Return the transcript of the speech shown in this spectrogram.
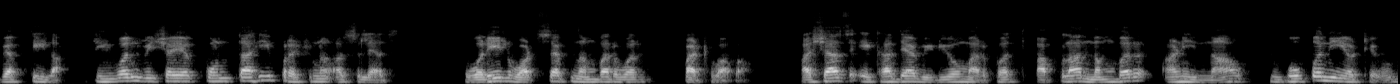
व्यक्तीला जीवनविषयक कोणताही प्रश्न असल्यास वरील व्हॉट्सअप नंबरवर पाठवावा. अशाच एखाद्या व्हिडिओ मार्फत आपला नंबर आणि नाव गोपनीय ठेवून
